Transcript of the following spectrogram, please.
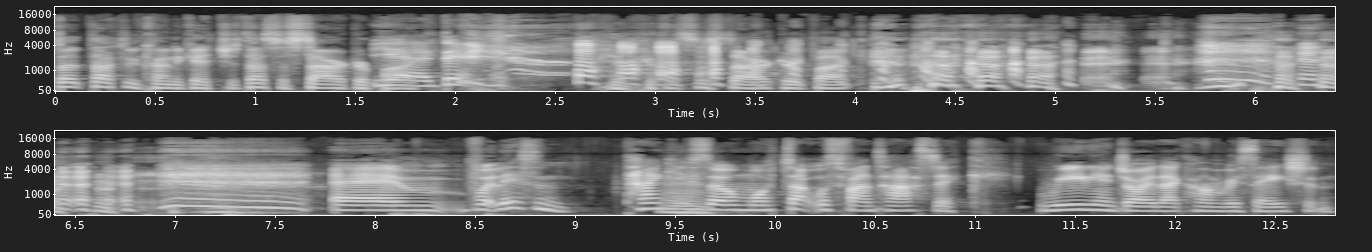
that, that'll kind of get you. That's a starter yeah, pack. there you Yeah, that's a starter pack. um, but listen, thank Mm. you so much. That was fantastic. Really enjoyed that conversation.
